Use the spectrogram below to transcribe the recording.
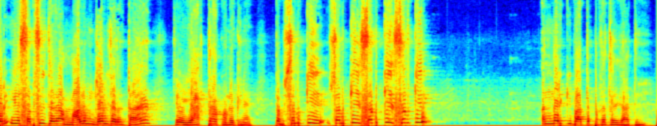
और ये सबसे ज़्यादा मालूम जब चलता है जब यात्रा को निकले। तब सबके सबके सबके सबके अंदर की बातें पता चल जाती हैं।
